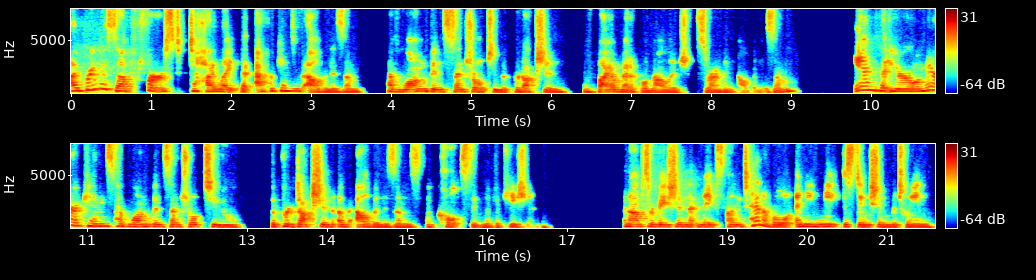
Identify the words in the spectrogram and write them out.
I bring this up first to highlight that Africans with albinism have long been central to the production of biomedical knowledge surrounding albinism, and that Euro-Americans have long been central to the production of albinism's occult signification. An observation that makes untenable any neat distinction between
